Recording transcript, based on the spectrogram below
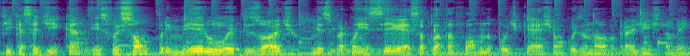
fica essa dica. Esse foi só um primeiro episódio, mesmo para conhecer essa plataforma do podcast, é uma coisa nova para a gente também.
